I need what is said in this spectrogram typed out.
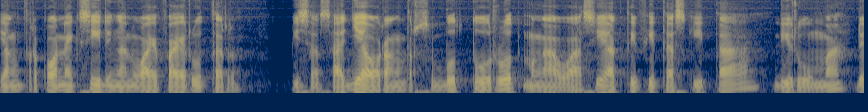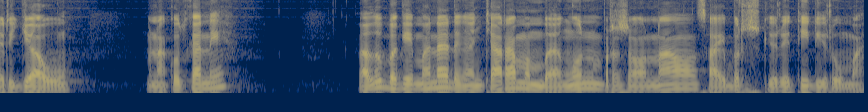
yang terkoneksi dengan WiFi router. Bisa saja orang tersebut turut mengawasi aktivitas kita di rumah dari jauh. Menakutkan ya? Lalu bagaimana dengan cara membangun personal cyber security di rumah?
